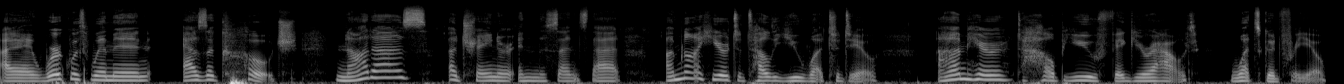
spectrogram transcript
I work with women as a coach, not as a trainer in the sense that I'm not here to tell you what to do. I'm here to help you figure out what's good for you,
